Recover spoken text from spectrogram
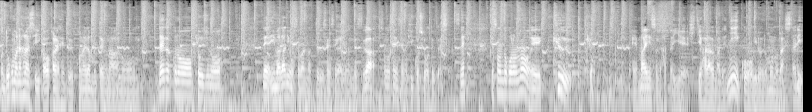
まあ、どこまで話していいか分からへんってこの間も言ったようなあの大学の教授のね、未だにお世話になってる先生がいるんですがその先生の引っ越しをお手伝いしたんですね。でそのところの、えー、急遽え前に住んではった家引き払うまでにこういろいろ物出したり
